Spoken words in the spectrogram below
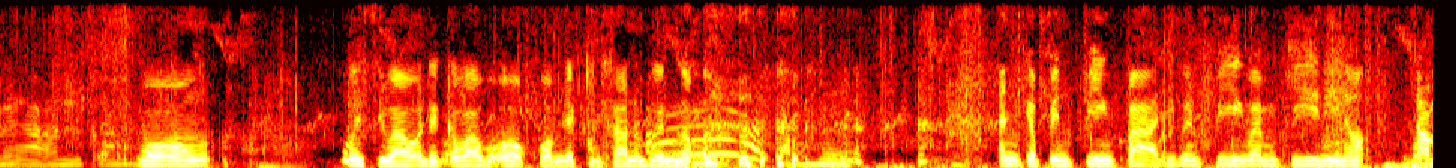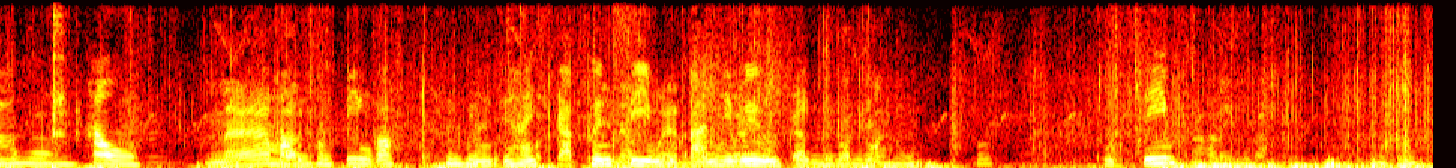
ไม่เอาอันนี้จังวองโอ้ยสิว่าเด็กก็ว่าบ่ออกความอยากกินข้าวน้ำเพิ่นเนาะอันก็เป็นปิงป่าที่เป็นปิงไว้เมื่อกี้นี่เนาะตำหุ่งเฮาน้ำเฮาเป็นคนปิ้งก็น่าจะให้เพิ่นซีมทุกอันให้เบิ่งซีมเ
